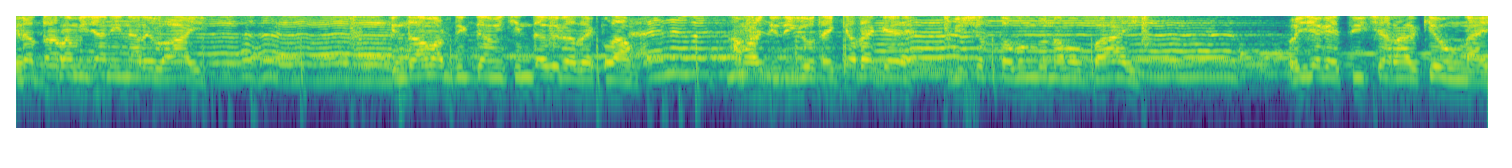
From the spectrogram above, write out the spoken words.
এটা তার আমি জানি না রে ভাই। কিন্তু আমার দিক দিয়ে আমি চিন্তা করে দেখলাম। আমার যদি কেউ থাকা থাকে বিশ্বস্ত বন্ধু নামক ভাই। ওই জায়গায় তুই ছাড়া আর কেউ নাই।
